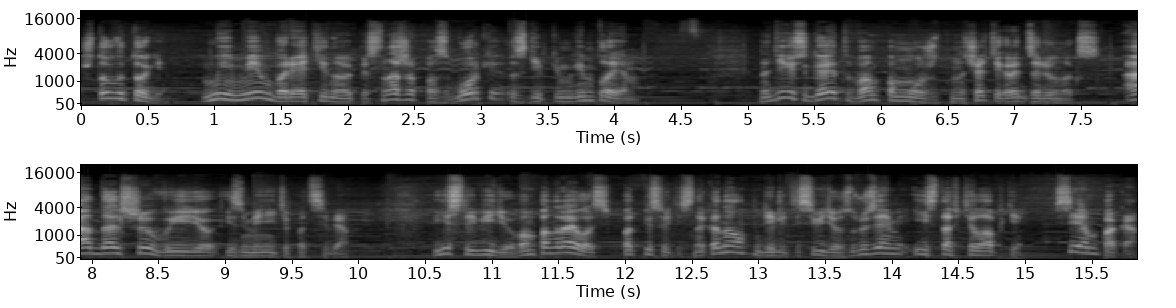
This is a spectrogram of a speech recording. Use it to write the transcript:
Что в итоге? Мы имеем вариативного персонажа по сборке с гибким геймплеем. Надеюсь, гайд вам поможет начать играть за Linux, а дальше вы ее измените под себя. Если видео вам понравилось, подписывайтесь на канал, делитесь видео с друзьями и ставьте лапки. Всем пока!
